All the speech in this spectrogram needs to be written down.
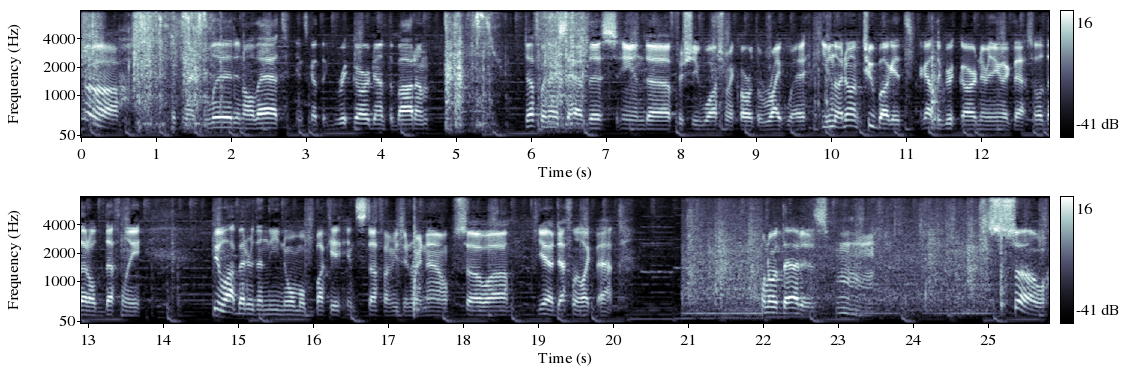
Oh, with a nice lid and all that. And it's got the grit guard down at the bottom. Definitely nice to have this and uh, officially wash my car the right way. Even though I don't have two buckets, I got the grit guard and everything like that. So that'll definitely be a lot better than the normal bucket and stuff I'm using right now. So uh, yeah, definitely like that. Wonder what that is. Hmm. So,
